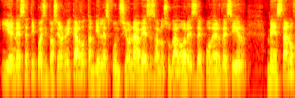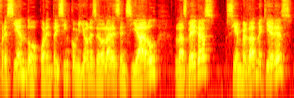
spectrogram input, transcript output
Y en este tipo de situación, Ricardo, también les funciona a veces a los jugadores de poder decir, me están ofreciendo 45 millones de dólares en Seattle, Las Vegas, si en verdad me quieres,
